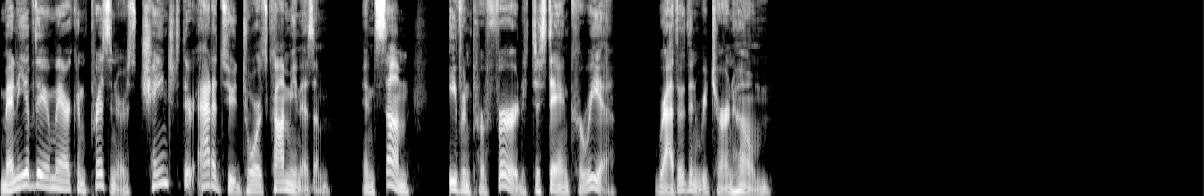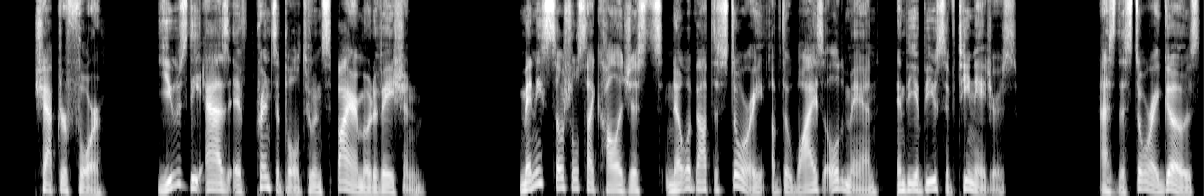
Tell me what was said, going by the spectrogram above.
many of the American prisoners changed their attitude towards communism, and some even preferred to stay in Korea rather than return home. Chapter 4 Use the as if principle to inspire motivation. Many social psychologists know about the story of the wise old man and the abusive teenagers. As the story goes,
